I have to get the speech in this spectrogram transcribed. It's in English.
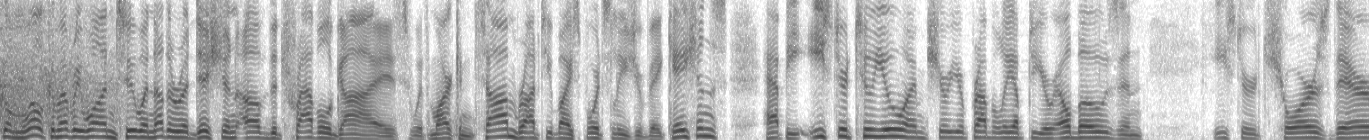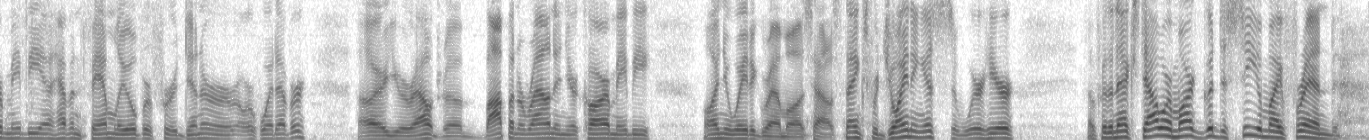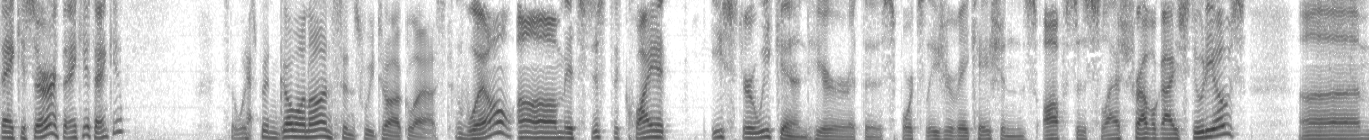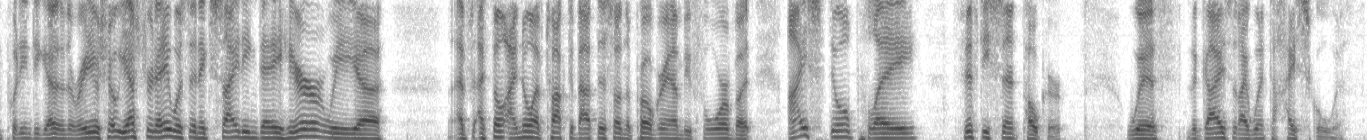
Welcome, welcome, everyone, to another edition of the Travel Guys with Mark and Tom, brought to you by Sports Leisure Vacations. Happy Easter to you. I'm sure you're probably up to your elbows in Easter chores there, maybe uh, having family over for a dinner or, or whatever. Or you're out uh, bopping around in your car, maybe on your way to Grandma's house. Thanks for joining us. We're here uh, for the next hour. Mark, good to see you, my friend. Thank you, sir. Thank you. Thank you. So, what's been going on since we talked last? Well, um, it's just a quiet Easter weekend here at the Sports Leisure Vacations offices slash Travel Guys studios. Um, putting together the radio show. Yesterday was an exciting day here. We, uh, I've, I thought I know I've talked about this on the program before, but I still play fifty cent poker with the guys that I went to high school with.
